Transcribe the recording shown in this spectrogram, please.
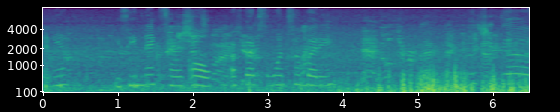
and yeah, we see you next time. Oh, I forgot to want somebody. Where should go?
